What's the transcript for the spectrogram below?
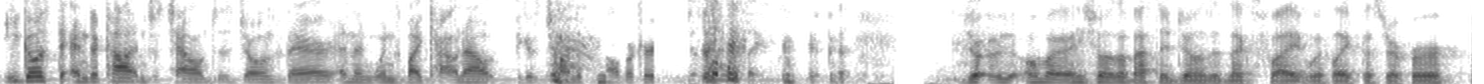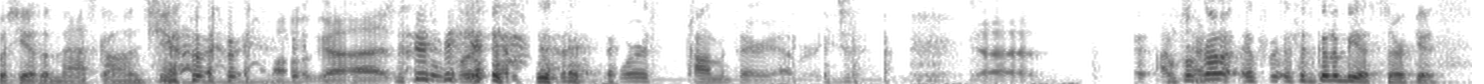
He goes to Endicott and just challenges Jones there, and then wins by countout because Jonathan Albuquerque. Just little things. Jo- oh my god, he shows up after Jones's next fight with like the stripper, but she has a mask on. this Oh God. is worst, this is the worst commentary ever. He just God. I'm if, we're trying gonna, to- if, if it's gonna be a circus,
